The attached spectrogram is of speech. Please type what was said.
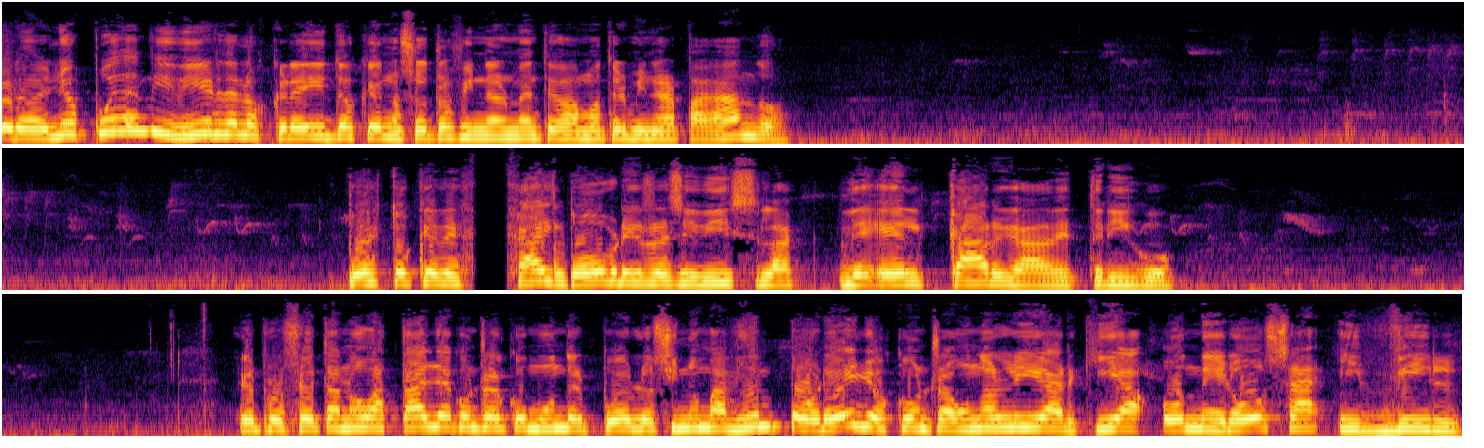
Pero ellos pueden vivir de los créditos que nosotros finalmente vamos a terminar pagando. Puesto que dejáis al pobre y recibís la, de él carga de trigo. El profeta no batalla contra el común del pueblo, sino más bien por ellos contra una oligarquía onerosa y vil.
